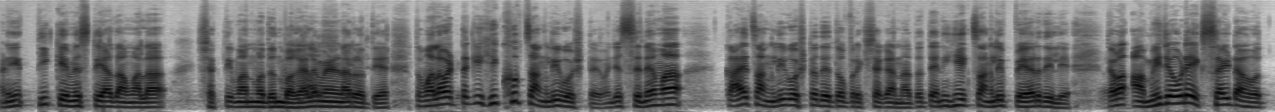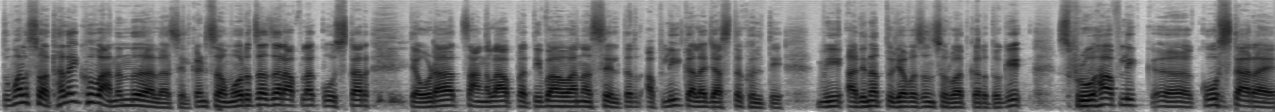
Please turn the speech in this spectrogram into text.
आणि ती केमिस्ट्री आज आम्हाला शक्तिमानमधून बघायला मिळणार होती तर मला वाटतं की ही खूप चांगली गोष्ट आहे. म्हणजे सिनेमा काय चांगली गोष्ट देतो प्रेक्षकांना तर त्यांनी ही एक चांगली पेअर दिली आहे. तेव्हा आम्ही जेवढे एक्साइट आहोत तुम्हाला स्वतःलाही खूप आनंद झाला असेल. कारण समोरचा जर आपला कोस्टार तेवढा चांगला प्रतिभावान असेल तर आपली कला जास्त खुलते. मी आदिनाथ तुझ्यापासून सुरुवात करतो की स्पृहा आपली को स्टार आहे.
